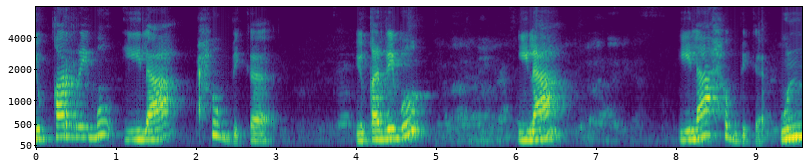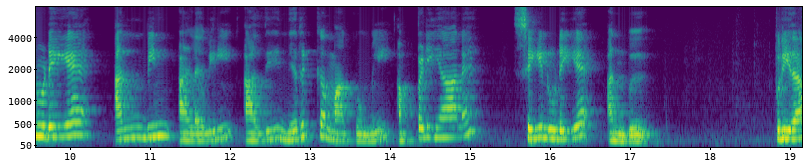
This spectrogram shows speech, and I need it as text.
யுகர்ரிபு இலா ஹுப்பிக்க யுகர்ரிபு இலா இலா ஹுப்பிக்க உன்னுடைய அன்பின் அளவில் அது நெருக்கமாக்குமே அப்படியான செயலுடைய அன்பு புரியுதா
